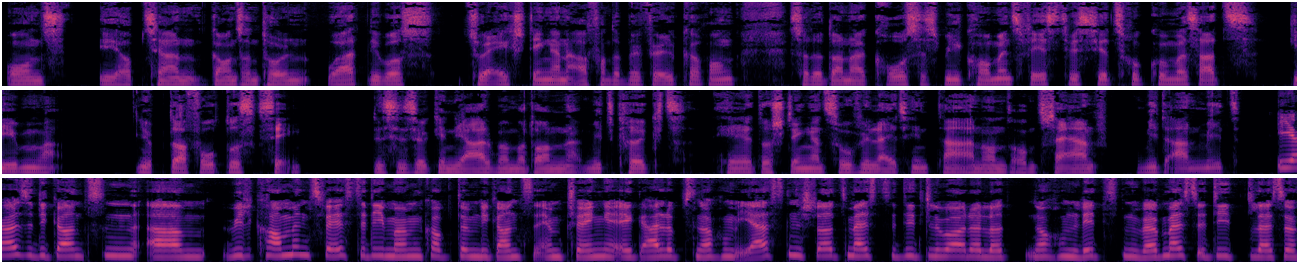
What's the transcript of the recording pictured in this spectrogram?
Und ihr habt ja einen ganz einen tollen Ort, die was zu euch stehen, auch von der Bevölkerung. Es hat ja dann ein großes Willkommensfest, wie ihr zurückgekommen seid, gegeben. Ich hab da Fotos gesehen. Das ist ja genial, wenn man dann mitkriegt, hey, da stehen so viele Leute hinter an und, und feiern mit an mit. Ja, also die ganzen ähm, Willkommensfeste, die wir gehabt haben, die ganzen Empfänge, egal ob es nach dem ersten Staatsmeistertitel war oder nach dem letzten Weltmeistertitel. Also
